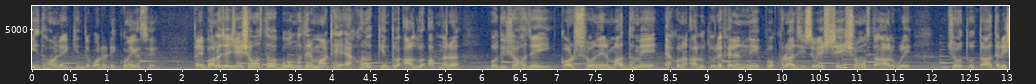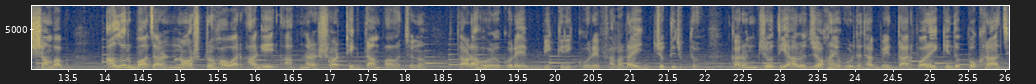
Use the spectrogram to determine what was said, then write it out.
এই ধরনের কিন্তু অলরেডি কমে গেছে। তাই বলা যায়, যে সমস্ত বন্ধুদের মাঠে এখনও কিন্তু আলু আপনারা অতি সহজেই কর্ষণের মাধ্যমে এখনও আলু তুলে ফেলেননি পোখরাজ হিসেবে। সেই সমস্ত আলুগুলি যত তাড়াতাড়ি সম্ভব আলুর বাজার নষ্ট হওয়ার আগে আপনারা সঠিক দাম পাওয়ার জন্য তাড়াহুড়ো করে বিক্রি করে ফেলাটাই যুক্তিযুক্ত। কারণ জ্যোতি আলু যখনই উঠতে থাকবে, তারপরেই কিন্তু পোখরাজ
